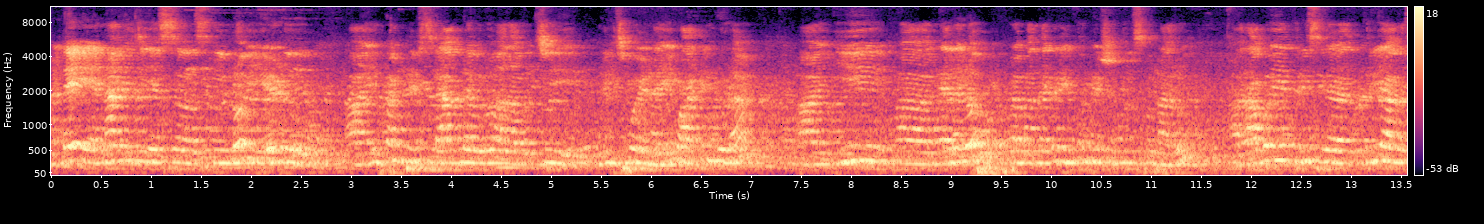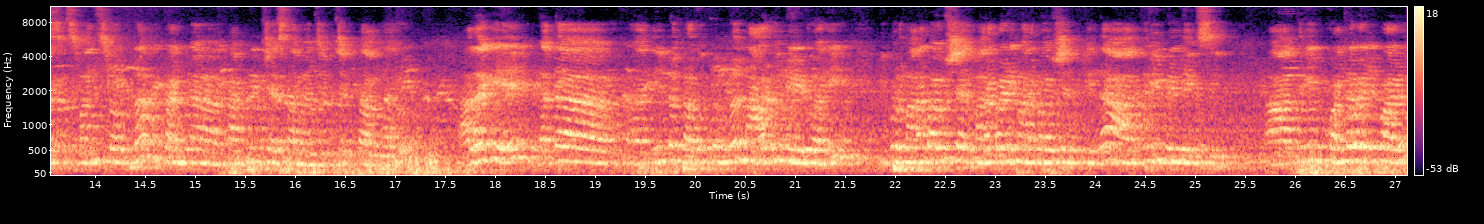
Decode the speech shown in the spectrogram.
అంటే ఎన్ఆర్జిఎస్ స్కీమ్లో ఏడు ఇన్కంప్లీట్ స్లాబ్ లెవెల్ అలా వచ్చి నిలిచిపోయినాయి. వాటిని కూడా ఈ నెలలో మన దగ్గర ఇన్ఫర్మేషన్ తీసుకున్నారు ఆ, రాబోయే three three or six months లోపల కంప్లీట్ చేస్తామని చెప్పి చెప్తా ఉన్నారు. అలాగే గత దీంట్లో ప్రభుత్వంలో నాడు నేడు అని ఇప్పుడు మన భవిష్యత్ మనబడి మన భవిష్యత్తు కింద ఆ త్రీ బిల్డింగ్స్ ఆ త్రీ కొండవల్లిపాడు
